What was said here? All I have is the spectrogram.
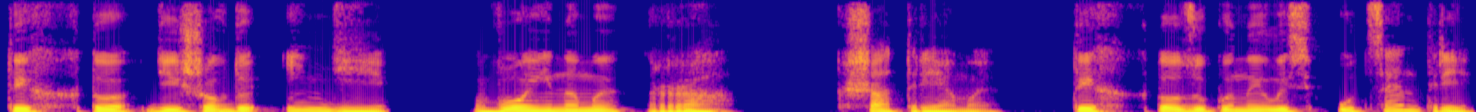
тих, хто дійшов до Індії, воїнами ра, кшатріями, тих, хто зупинились у центрі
